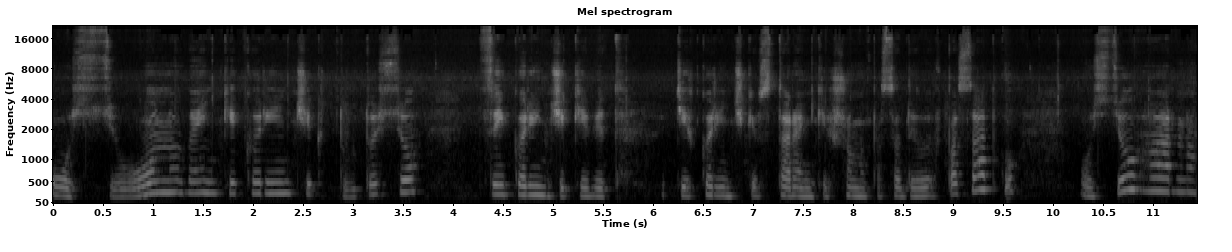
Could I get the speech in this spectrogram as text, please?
Ось о, новенький корінчик. Тут ось. о. Ці корінчики від тих корінчиків стареньких, що ми посадили в посадку. Ось цю гарно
